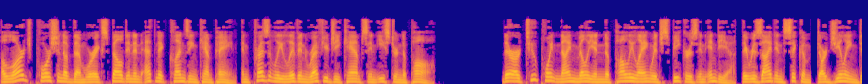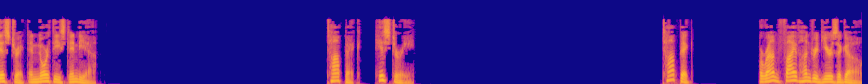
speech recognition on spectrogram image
A large portion of them were expelled in an ethnic cleansing campaign, and presently live in refugee camps in eastern Nepal. There are 2.9 million Nepali language speakers in India, they reside in Sikkim, Darjeeling district and northeast India. History Around 500 years ago,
